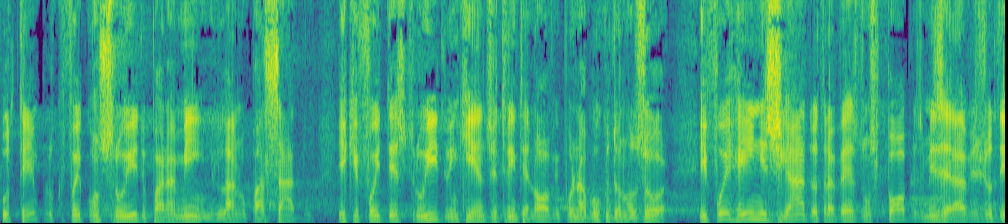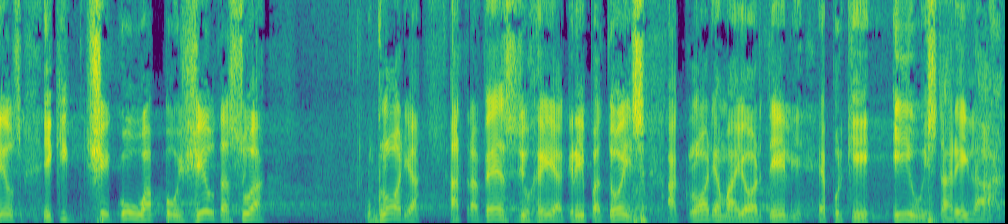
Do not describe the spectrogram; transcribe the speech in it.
O templo que foi construído para mim lá no passado e que foi destruído em 539 por Nabucodonosor e foi reiniciado através de uns pobres, miseráveis judeus e que chegou o apogeu da sua glória através do rei Agripa II, a glória maior dele é porque eu estarei lá.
